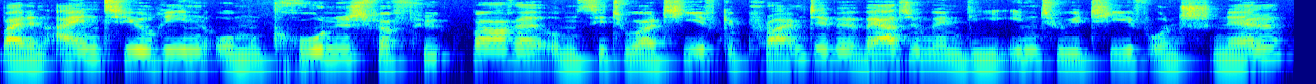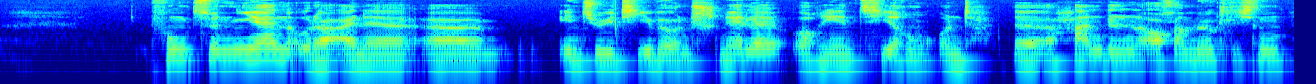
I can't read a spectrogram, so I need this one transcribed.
bei den einen Theorien um chronisch verfügbare, um situativ geprimte Bewertungen, die intuitiv und schnell funktionieren oder eine äh, intuitive und schnelle Orientierung und äh, Handeln auch ermöglichen.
